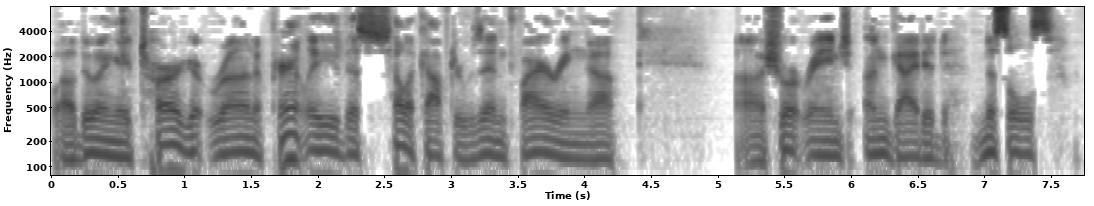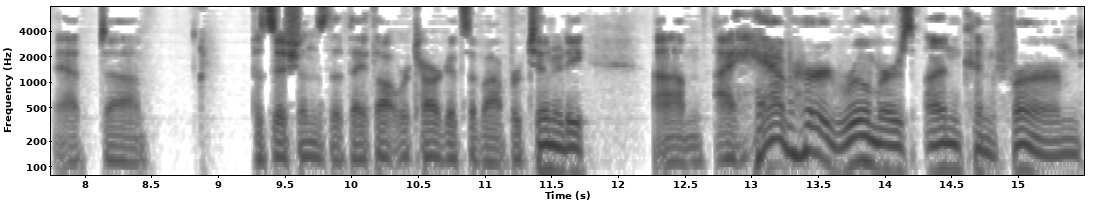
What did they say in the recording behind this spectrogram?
While doing a target run. Apparently, this helicopter was in firing uh, uh, short range unguided missiles at uh, positions that they thought were targets of opportunity. Um, I have heard rumors unconfirmed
